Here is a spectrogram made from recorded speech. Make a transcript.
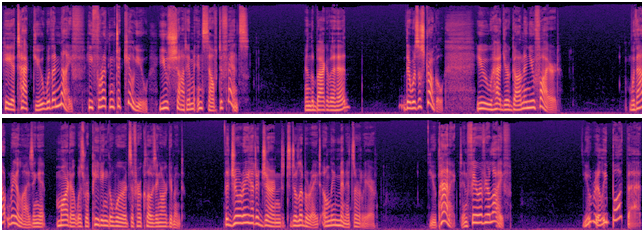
He attacked you with a knife. He threatened to kill you. You shot him in self defense. In the back of the head? There was a struggle. You had your gun and you fired. Without realizing it, Marta was repeating the words of her closing argument. The jury had adjourned to deliberate only minutes earlier. You panicked in fear of your life. You really bought that.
